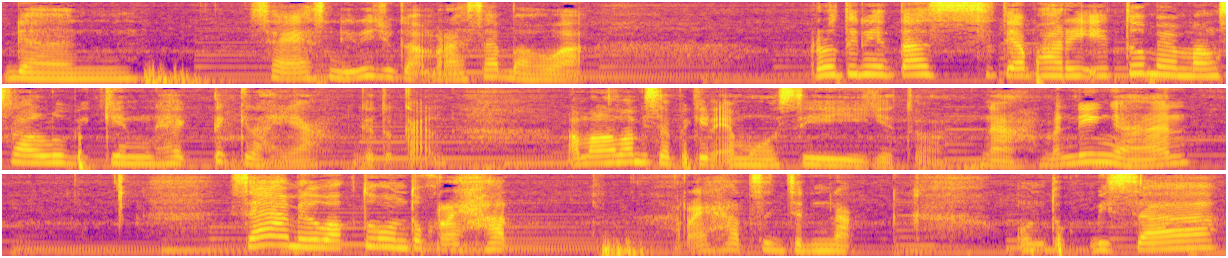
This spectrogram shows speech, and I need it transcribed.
Dan saya sendiri juga merasa bahwa rutinitas setiap hari itu memang selalu bikin hektik lah ya gitu kan. Lama-lama bisa bikin emosi gitu. Nah mendingan saya ambil waktu untuk rehat. Rehat sejenak. Untuk bisa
